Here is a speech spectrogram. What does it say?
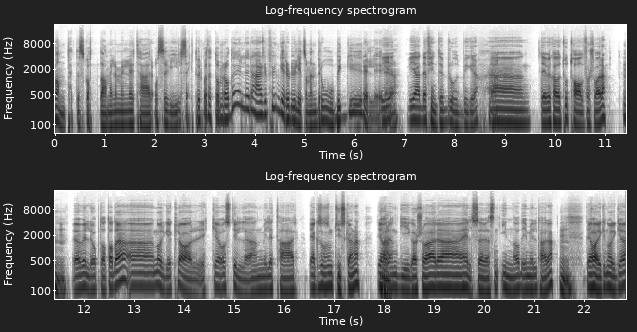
vanntette skott da mellom militær og sivil sektor på dette området, eller er, fungerer du litt som en brobygger, eller Vi, vi er definitivt brobyggere. Eh, det vi kaller totalforsvaret. mm. Vi er veldig opptatt av det. Eh, Norge klarer ikke å stille en militær Vi er ikke sånn som tyskerne. De har Nei. en gigasvær eh, helsevesen innad i militæret. Mm. Det har ikke Norge.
